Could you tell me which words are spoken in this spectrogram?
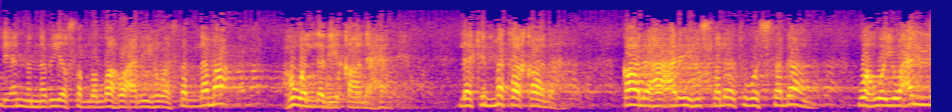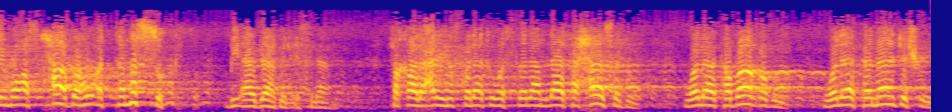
لأن النبي صلى الله عليه وسلم هو الذي قال هذا لكن متى قالها؟ قالها عليه الصلاة والسلام وهو يعلم أصحابه التمسك بآداب الإسلام. فقال عليه الصلاة والسلام لا تحاسدوا ولا تباغضوا ولا تناجشوا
